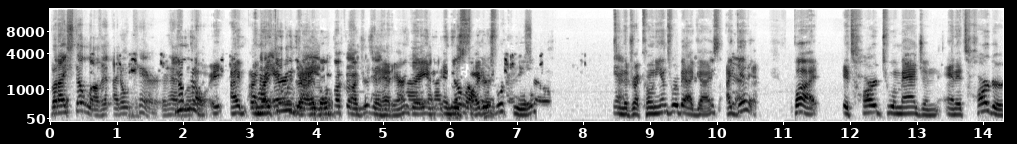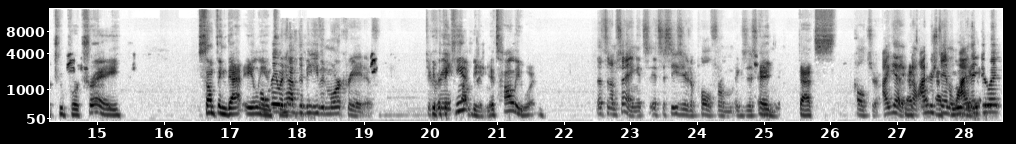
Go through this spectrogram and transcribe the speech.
but I still love it. I don't care. It had No, little- no, it, I'm, I'm had right there with you. I love it, Buck and- Rogers. It had Erin I- Gray, and, I and those fighters were cool, so, yeah. and the Draconians were bad guys. I Yeah. get it, but it's hard to imagine, and it's harder to portray something that alien. well, they would have to be even more creative. To Yeah, but they can't be. It's Hollywood. That's what I'm saying. It's it's just easier to pull from existing Hey, That's culture. I get it. No, I understand why they do it,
